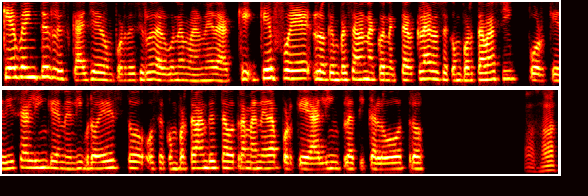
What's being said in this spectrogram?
¿qué veintes les cayeron, por decirlo de alguna manera? ¿Qué, qué fue lo que empezaron a conectar? Claro, se comportaba así porque dice Aline que en el libro esto, o se comportaban de esta otra manera porque Aline platica lo otro. Ajá,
